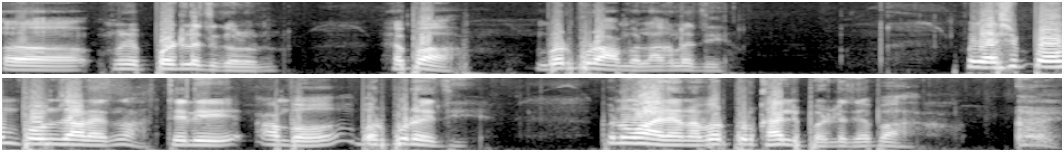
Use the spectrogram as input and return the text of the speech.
म्हणजे पडलं ती गळून. हे पहा भरपूर आंबं लागलं ती. म्हणजे अशी पम पम झाड आहेत ना त्याली आंबं भरपूर आहे ती. पण वाऱ्यानं भरपूर खाली पडले ते पहा.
